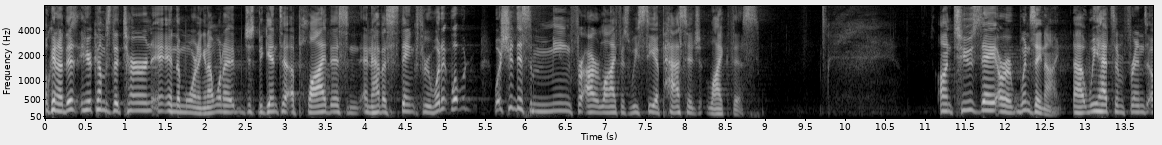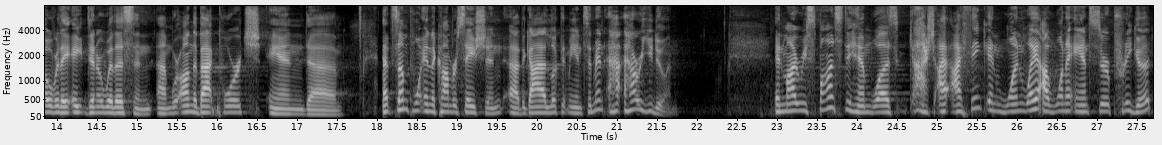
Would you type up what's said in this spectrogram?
Okay, now this, here comes the turn in the morning, and I want to just begin to apply this and, and have us think through what, what, would, what should this mean for our life as we see a passage like this. On Tuesday or Wednesday night, uh, we had some friends over. They ate dinner with us, and um, we're on the back porch, and uh, at some point in the conversation, uh, the guy looked at me and said, Man, how are you doing? And my response to him was, Gosh, I, I think in one way I want to answer pretty good.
